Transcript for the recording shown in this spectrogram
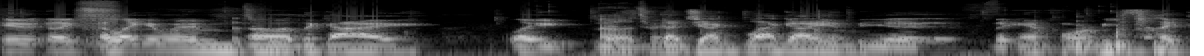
it, like I like it when uh, cool. the guy, like Oh, that- right. that Jack Black guy in the uh, the ant farm, he's like,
